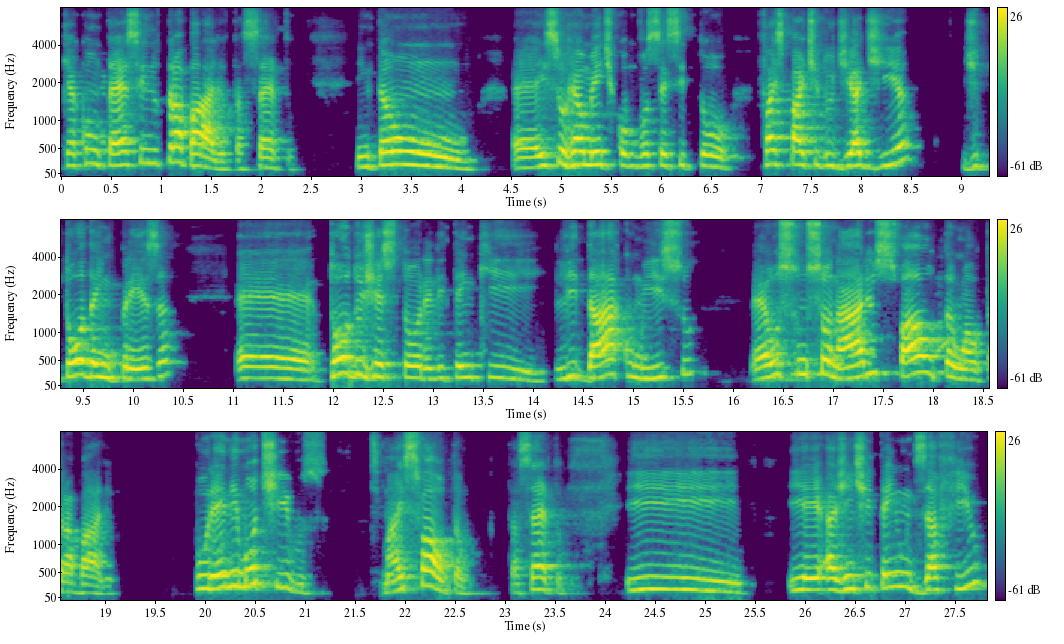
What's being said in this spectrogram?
que acontecem no trabalho, tá certo? Então, é, isso realmente, como você citou, faz parte do dia a dia de toda empresa. É, todo gestor ele tem que lidar com isso. É, os funcionários faltam ao trabalho por N motivos, mas faltam, tá certo? E, e a gente tem um desafio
